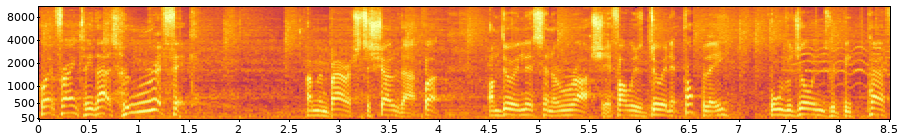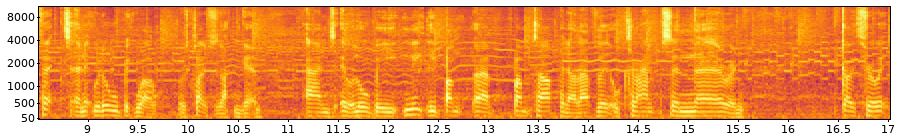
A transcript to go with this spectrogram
Quite frankly, that's horrific. I'm embarrassed to show that, but I'm doing this in a rush. If I was doing it properly, all the joins would be perfect and it would all be, well, as close as I can get them, and it will all be neatly bumped, uh, bumped up and I'll have little clamps in there and go through it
